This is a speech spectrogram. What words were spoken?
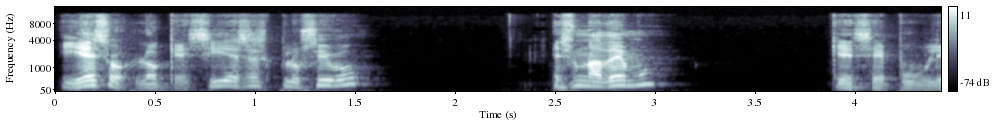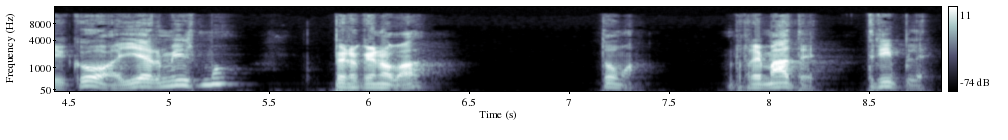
y eso, lo que sí es exclusivo. Es una demo que se publicó ayer mismo. Pero que no va. Toma. Remate. Triple.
